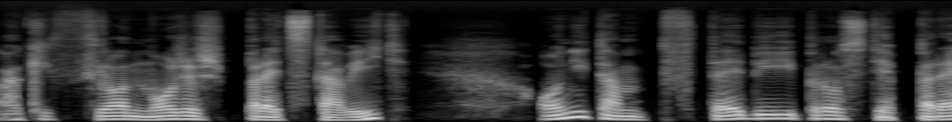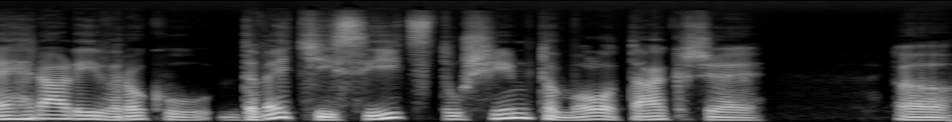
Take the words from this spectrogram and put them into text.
aký si len môžeš predstaviť. Oni tam vtedy proste prehrali v roku 2000, tuším, to bolo tak, že uh,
